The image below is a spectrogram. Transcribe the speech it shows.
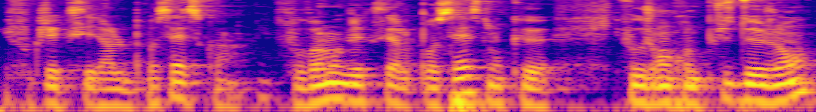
il faut que j'accélère le process, quoi. Il faut vraiment que j'accélère le process, donc euh, il faut que je rencontre plus de gens,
